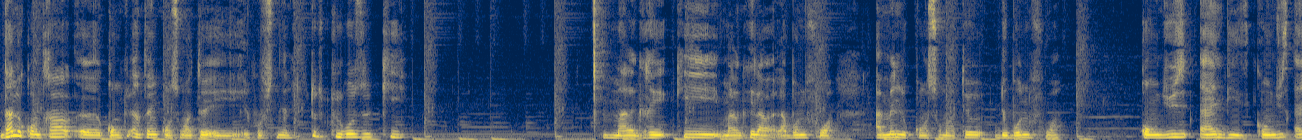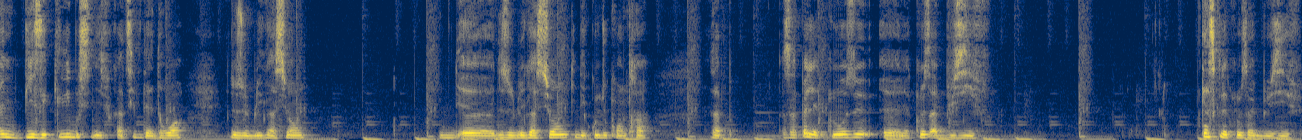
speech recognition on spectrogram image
Dans le contrat euh, conclu entre un consommateur et le professionnel, toute clause qui, malgré, qui, malgré la bonne foi, amène le consommateur de bonne foi conduisent à un, conduisent un déséquilibre significatif des droits des obligations, euh, des obligations qui découlent du contrat. Ça, s'appelle les clauses, euh, les clauses abusives. Qu'est-ce que les clauses abusives?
